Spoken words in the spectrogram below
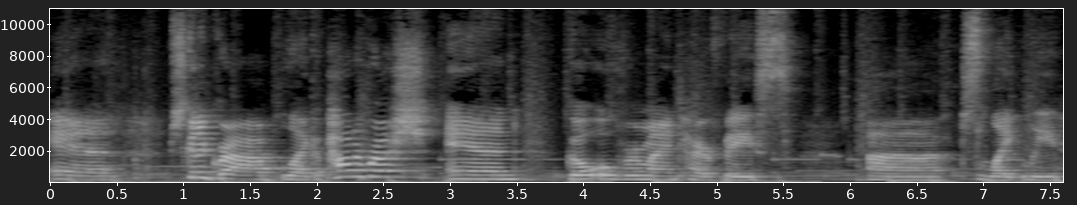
and I'm just gonna grab like a powder brush and go over my entire face uh, just lightly.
